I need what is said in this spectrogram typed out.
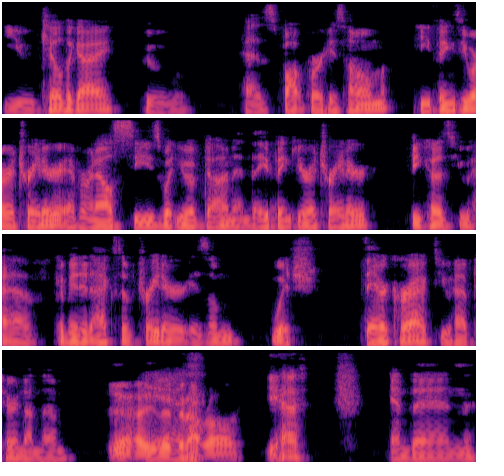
You kill the guy who has fought for his home. He thinks you are a traitor. Everyone else sees what you have done and they think you're a traitor because you have committed acts of traitorism, which they're correct. You have turned on them. Yeah, I mean, Yeah. they're not wrong. Yeah. And then,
